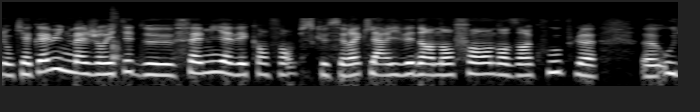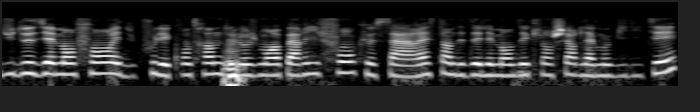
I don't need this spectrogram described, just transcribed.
donc il y a quand même une majorité de familles avec enfants, puisque c'est vrai que l'arrivée d'un enfant dans un couple ou du deuxième enfant et du coup les contraintes de mmh. logement à Paris font que ça reste un des éléments déclencheurs de la mobilité.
